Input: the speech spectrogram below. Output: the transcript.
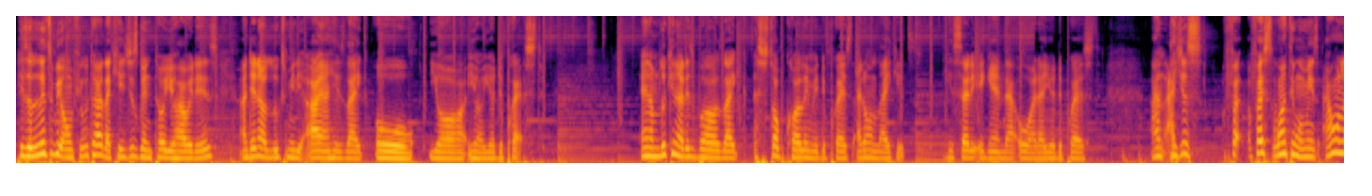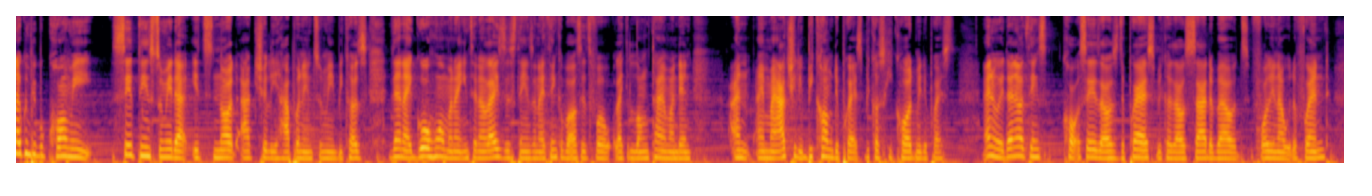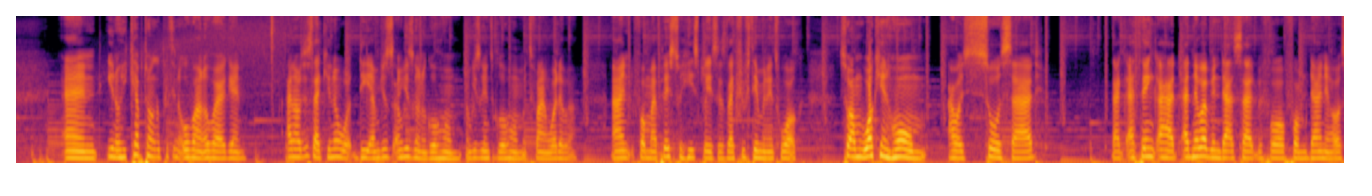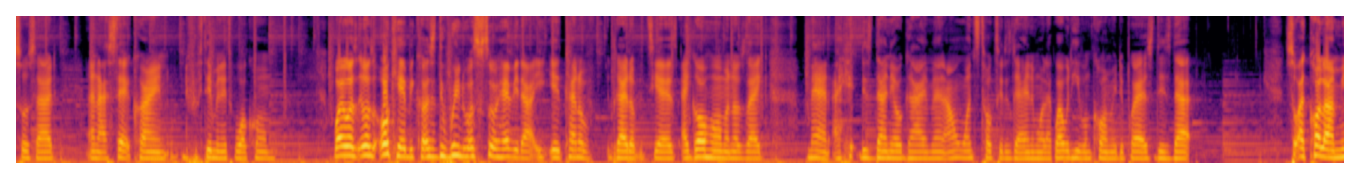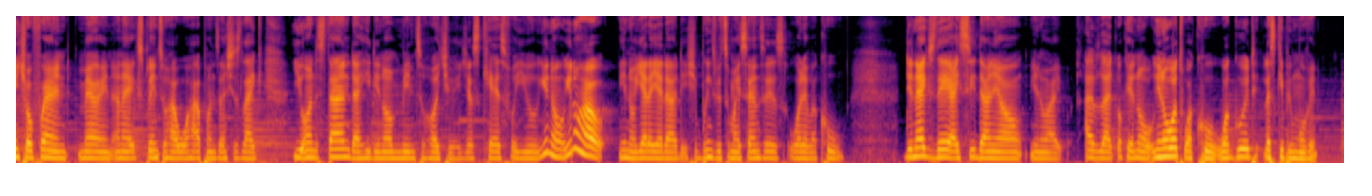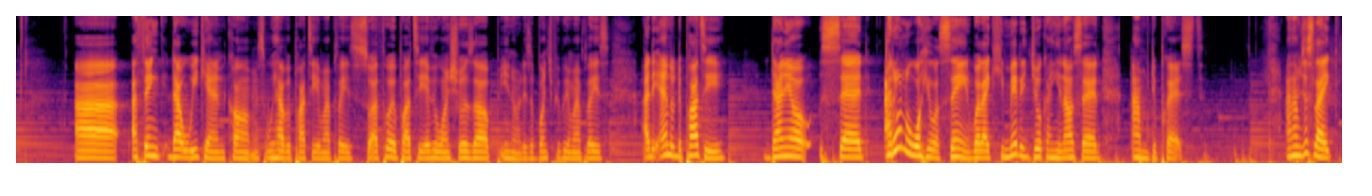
he's a little bit unfiltered, like he's just going to tell you how it is. And Daniel looks me in the eye and he's like, "Oh, you're you're you're depressed." And I'm looking at this boy. I was like, "Stop calling me depressed. I don't like it." He said it again that oh that you're depressed, and I just first one thing with me is I don't like when people call me say things to me that it's not actually happening to me because then I go home and I internalize these things and I think about it for like a long time and then and I might actually become depressed because he called me depressed. Anyway, Daniel thinks says I was depressed because I was sad about falling out with a friend, and you know he kept on repeating over and over again, and I was just like, you know what, D, I'm just I'm just gonna go home. I'm just going to go home. It's fine, whatever. And from my place to his place is like 15 minutes walk, so I'm walking home I was so sad. Like I think I had I'd never been that sad before from Daniel. I was so sad and I started crying the 15 minute walk home. But it was it was okay because the wind was so heavy that it, it kind of dried up the tears. I got home and I was like, man, I hate this Daniel guy, man. I don't want to talk to this guy anymore. Like, why would he even call me depressed? This, that. So I call our mutual friend Marin and I explain to her what happens and she's like, You understand that he did not mean to hurt you, he just cares for you. You know, you know how, you know, yada yada. She brings me to my senses, whatever, cool. The next day I see Daniel, you know, I I was like, okay, no, you know what, we're cool, we're good, let's keep it moving. Uh I think that weekend comes, we have a party in my place. So I throw a party, everyone shows up, you know, there's a bunch of people in my place. At the end of the party, Daniel said I don't know what he was saying, but like he made a joke and he now said, I'm depressed. And I'm just like,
